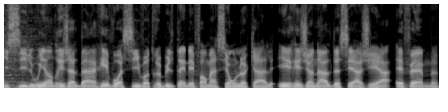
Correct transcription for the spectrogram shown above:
Ici Louis-André Jalbert et voici votre bulletin d'information locale et régionale de CAGA FM.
